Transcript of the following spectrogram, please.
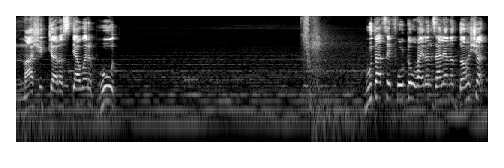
नाशिकच्या रस्त्यावर भूत. भूताचे फोटो व्हायरल झाल्यानं दहशत.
